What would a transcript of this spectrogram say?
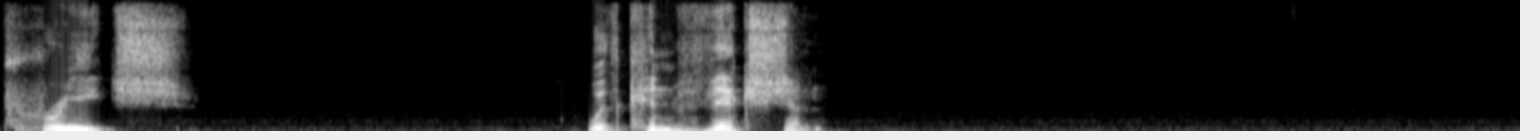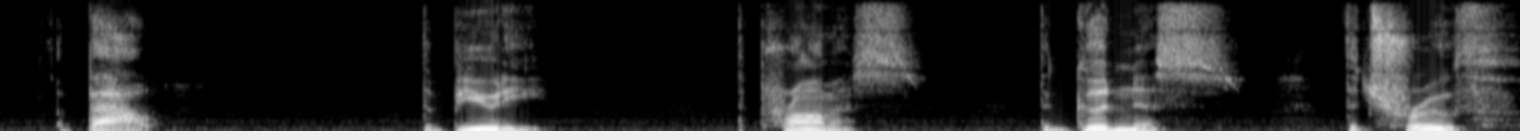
Preach with conviction about the beauty, the promise, the goodness, the truth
